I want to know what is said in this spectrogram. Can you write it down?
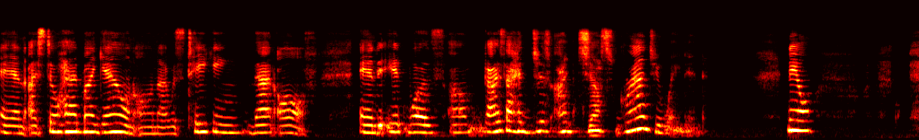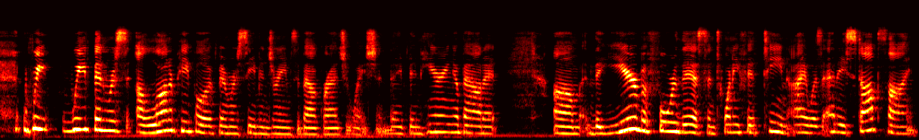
And I still had my gown on. I was taking that off. and it was um, guys. I had just I just graduated. Now we we've been a lot of people have been receiving dreams about graduation. They've been hearing about it. Um, the year before this, in 2015, I was at a stop sign,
